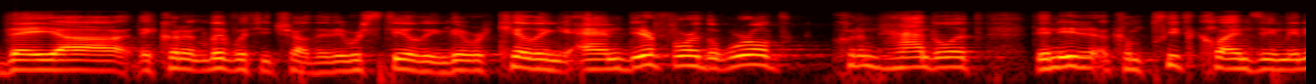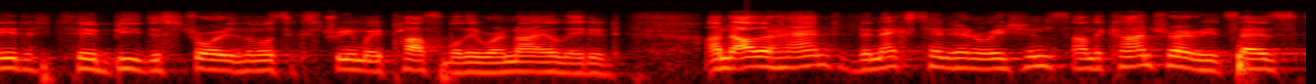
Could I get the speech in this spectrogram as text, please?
They uh, they couldn't live with each other. They were stealing. They were killing, and therefore the world couldn't handle it. They needed a complete cleansing. They needed to be destroyed in the most extreme way possible. They were annihilated. On the other hand, the next ten generations, on the contrary, it says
